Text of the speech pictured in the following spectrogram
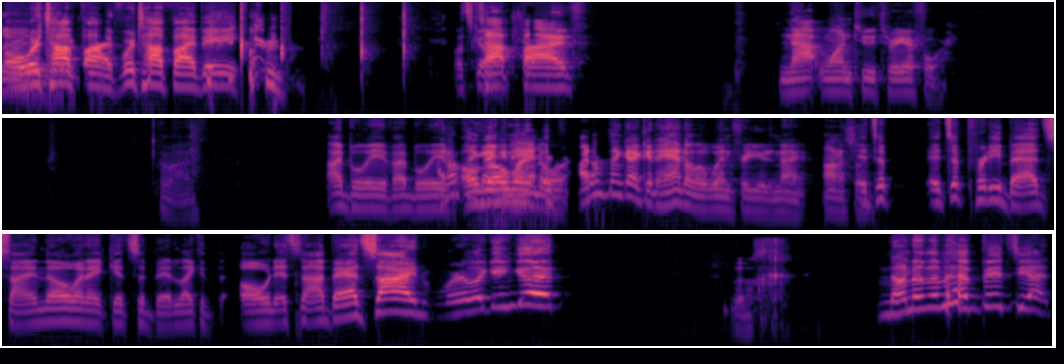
oh, we're top five. We're top five, baby. Let's go. Top five. Not one, two, three, or four. Come on. I believe. I believe. I don't think Although I can handle. It, I don't think I could handle a win for you tonight. Honestly, it's a it's a pretty bad sign though when it gets a bid like oh it's not a bad sign. We're looking good. Ugh. None of them have bids yet.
